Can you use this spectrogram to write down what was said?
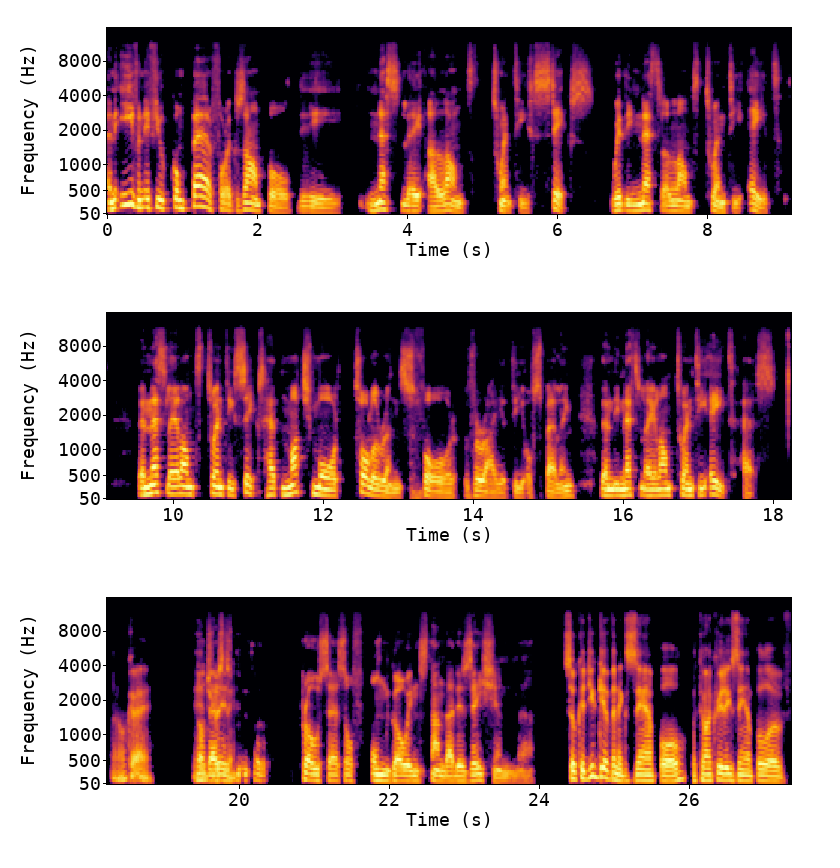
and even if you compare, for example, the Nestle Aland 26 with the Nestle Aland 28, the Nestle Aland 26 had much more tolerance for variety of spelling than the Nestle Aland 28 has. Okay. So there is a sort of process of ongoing standardization. uh, So, could you give an example, a concrete example of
